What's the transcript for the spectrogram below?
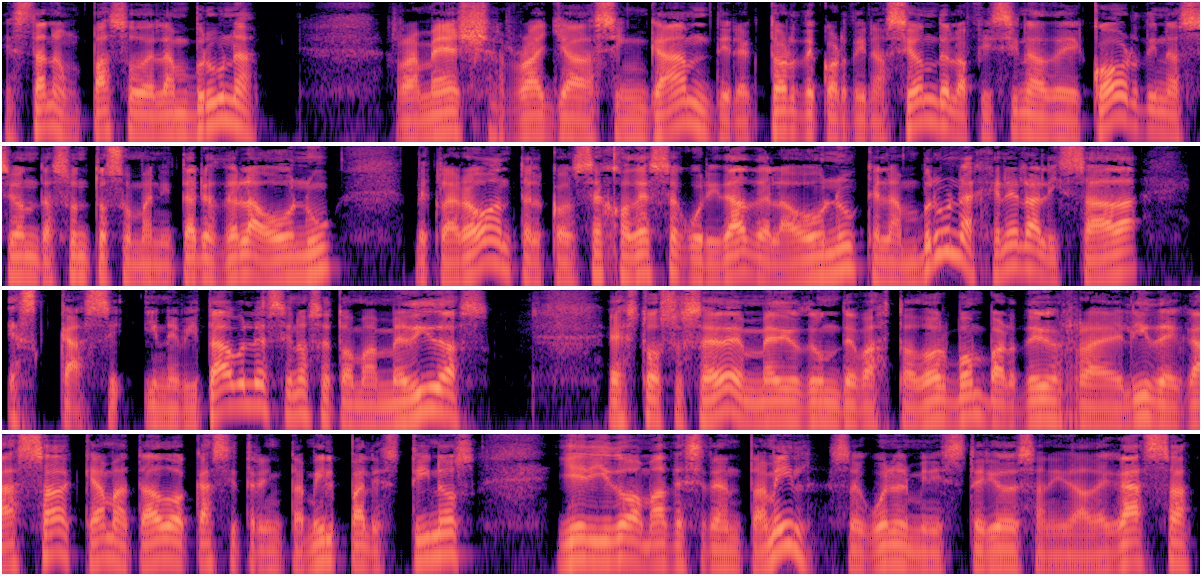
están a un paso de la hambruna. Ramesh Raya Singham, director de coordinación de la Oficina de Coordinación de Asuntos Humanitarios de la ONU, declaró ante el Consejo de Seguridad de la ONU que la hambruna generalizada es casi inevitable si no se toman medidas. Esto sucede en medio de un devastador bombardeo israelí de Gaza que ha matado a casi 30.000 palestinos y herido a más de 70.000, según el Ministerio de Sanidad de Gaza.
